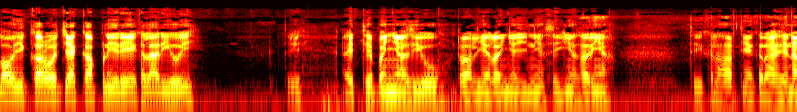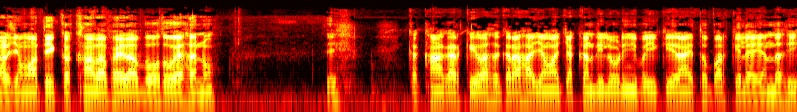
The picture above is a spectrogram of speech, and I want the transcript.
ਲਓ ਜੀ, ਕਰੋ ਚੈੱਕ ਆਪਣੀ ਰੇਹ ਖਲਾਰੀ ਹੋਈ। ਤੇ ਇੱਥੇ ਪਈਆਂ ਸੀ ਉਹ ਟਰਾਲੀਆਂ ਲਾਈਆਂ ਜਿੰਨੀਆਂ ਸੀਗੀਆਂ ਸਾਰੀਆਂ। ਤੇ ਖਲਾਰਤੀਆਂ ਕਰਾਹੇ ਨਾਲ ਜਮਾਂ ਤੇ ਕੱਖਾਂ ਦਾ ਫਾਇਦਾ ਬਹੁਤ ਹੋਇਆ ਸਾਨੂੰ। ਤੇ ਕੱਖਾਂ ਕਰਕੇ ਬਸ ਕਰਾਹਾ ਜਮਾਂ ਚੱਕਣ ਦੀ ਲੋੜ ਹੀ ਨਹੀਂ ਪਈ, ਕੇਰਾਂ ਇੱਥੋਂ ਭਰ ਕੇ ਲੈ ਜਾਂਦਾ ਸੀ।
